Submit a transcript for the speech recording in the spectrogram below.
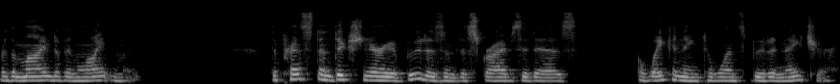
or the mind of enlightenment. The Princeton Dictionary of Buddhism describes it as awakening to one's Buddha nature.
